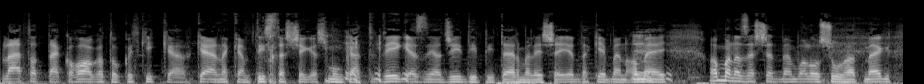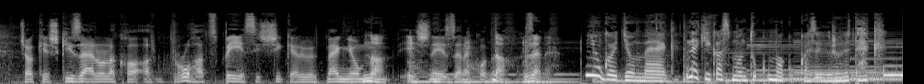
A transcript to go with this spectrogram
láthatták a hallgatók, hogy kikkel kell nekem tisztességes munkát végezni a GDP termelése érdekében, amely abban az esetben valósulhat meg, csak és kizárólag, ha a rohadt Space is sikerült megnyomnom, Na. és nézzenek oda. Na, zene. Nyugodjon meg, nekik azt mondtuk, maguk az őrültek.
